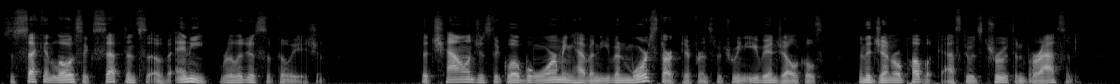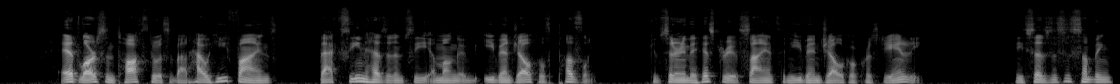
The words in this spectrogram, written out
It's the second lowest acceptance of any religious affiliation. The challenges to global warming have an even more stark difference between evangelicals and the general public as to its truth and veracity. Ed Larson talks to us about how he finds vaccine hesitancy among evangelicals puzzling, considering the history of science and evangelical Christianity. And he says this is something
